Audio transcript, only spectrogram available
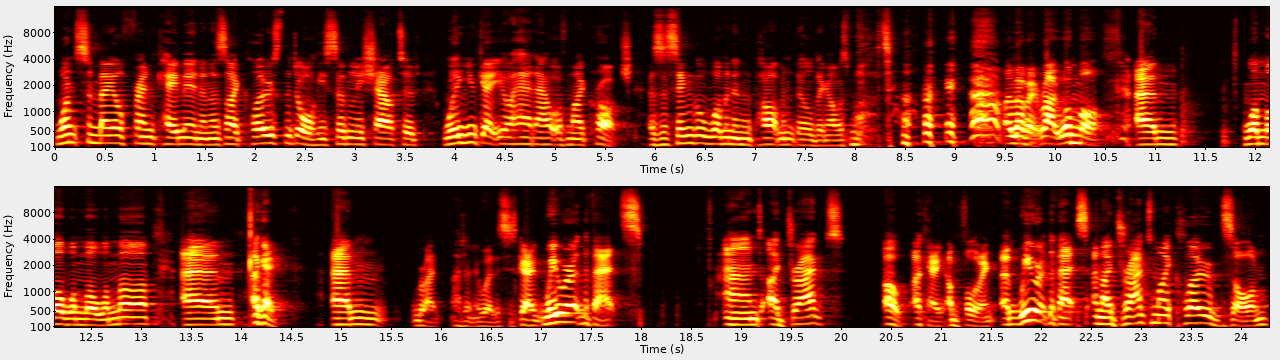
Once a male friend came in, and as I closed the door, he suddenly shouted, Will you get your head out of my crotch? As a single woman in an apartment building, I was mortified. I love it. Right, one more. Um, One more, one more, one more. Um, okay. Um, right, I don't know where this is going. We were at the vets and I dragged. Oh, okay, I'm following. Um, we were at the vets and I dragged my clothes on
